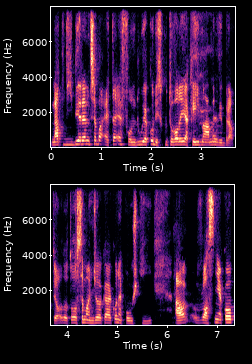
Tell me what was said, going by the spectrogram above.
nad výběrem třeba ETF fondů jako diskutovali, jaký máme vybrat. Jo? Do toho se manželka jako nepouští a vlastně jako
